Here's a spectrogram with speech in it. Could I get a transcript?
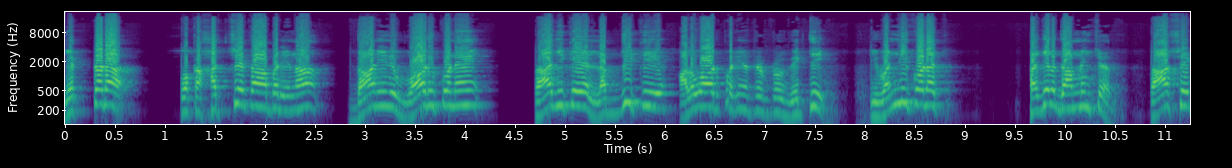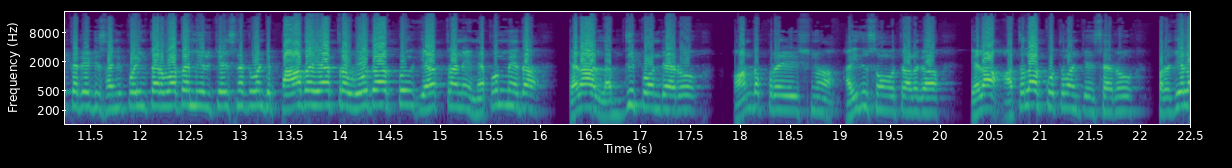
ఎక్కడ ఒక హత్య కాబడినా దానిని వాడుకునే రాజకీయ లబ్ధికి అలవాటు పడినటువంటి వ్యక్తి. ఇవన్నీ కూడా ప్రజలు గమనించారు. రాజశేఖర్ రెడ్డి చనిపోయిన తర్వాత మీరు చేసినటువంటి పాదయాత్ర ఓదార్పు యాత్ర అనే నెపం మీద ఎలా లబ్ధి పొందారో ఆంధ్రప్రదేశ్ను ఐదు సంవత్సరాలుగా ఎలా అతలాకుతలం చేశారో ప్రజల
